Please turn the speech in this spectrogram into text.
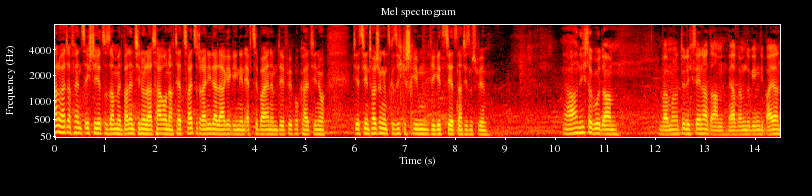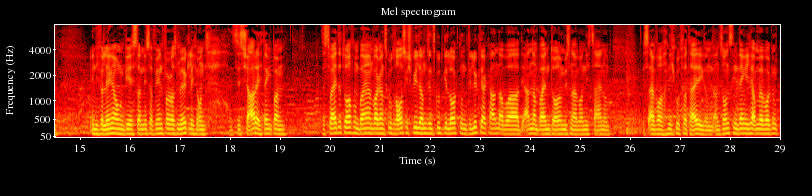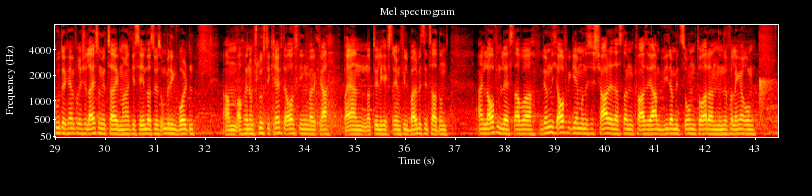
Hallo Hertha-Fans, ich stehe hier zusammen mit Valentino Lataro nach der 2 3 Niederlage gegen den FC Bayern im DFB-Pokal. Tino, dir ist die Enttäuschung ins Gesicht geschrieben. Wie geht's dir jetzt nach diesem Spiel? Ja, nicht so gut, ähm, weil man natürlich gesehen hat, ähm, ja, wenn du gegen die Bayern in die Verlängerung gehst, dann ist auf jeden Fall was möglich und es ist schade. Ich denke, das zweite Tor von Bayern war ganz gut rausgespielt, haben sie uns gut gelockt und die Lücke erkannt, aber die anderen beiden Tore müssen einfach nicht sein und ist einfach nicht gut verteidigt. Und ansonsten denke ich, haben wir aber gute kämpferische Leistung gezeigt. Man hat gesehen, dass wir es unbedingt wollten, ähm, auch wenn am Schluss die Kräfte ausgingen, weil klar, Bayern natürlich extrem viel Ballbesitz hat und einen laufen lässt. Aber wir haben nicht aufgegeben und es ist schade, dass dann quasi ja, wieder mit so einem Tor dann in der Verlängerung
